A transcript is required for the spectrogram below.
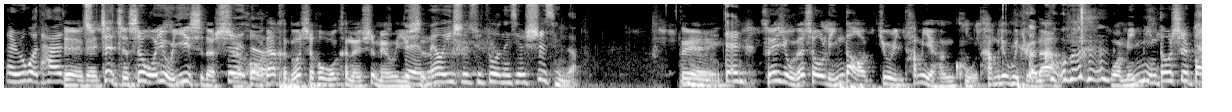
但如果他对对，这只是我有意识的时候，但很多时候我可能是没有意识的。对没有意识去做那些事情的，对嗯，但所以有的时候领导就他们也很苦，他们就会觉得 我明明都是帮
